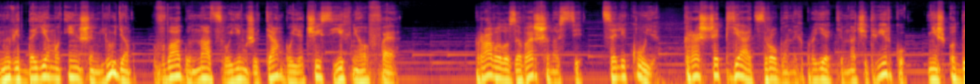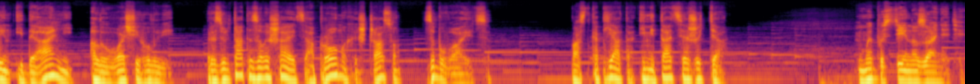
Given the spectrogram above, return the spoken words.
Ми віддаємо іншим людям владу над своїм життям, боячись їхнього фе. Правило завершеності це лікує краще п'ять зроблених проєктів на четвірку, ніж один ідеальний, але у вашій голові. Результати залишаються, а промахи з часом забуваються. Пастка п'ята імітація життя. Ми постійно зайняті.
